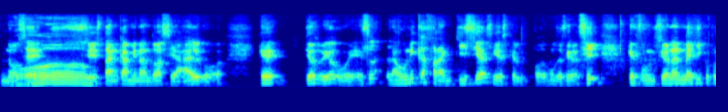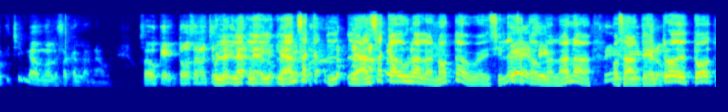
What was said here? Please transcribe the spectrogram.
No sé oh. si están caminando hacia algo. Que Dios mío, güey, es la, única franquicia, si es que podemos decir así, que funciona en México. ¿Por qué chingados no le sacan lana, güey? O sea, ok, todos han hecho... Pues le, han le, han sacado una la nota, güey. Sí le han sacado una lana. o sea, dentro de todo,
